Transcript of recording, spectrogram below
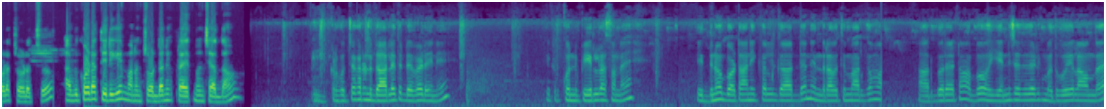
కూడా చూడొచ్చు. అవి కూడా తిరిగి మనం చూడడానికి ప్రయత్నం చేద్దాం. ఇక్కడికి వచ్చాక రెండు దారులు అయితే డివైడ్ అయినాయి. ఇక్కడ కొన్ని పేర్లు రాసి ఉన్నాయి ఇద్నో బొటానికల్ గార్డెన్ ఇంద్రావతి మార్గం ఆర్బొరేటం. అబ్బో ఇవన్నీ చదివేటికి మతిపోయేలా ఉంది.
